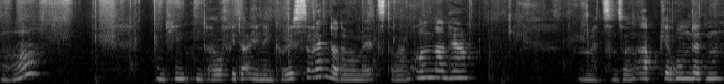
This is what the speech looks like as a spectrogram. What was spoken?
So. Und hinten drauf wieder einen größeren. Da nehmen wir jetzt aber einen anderen her. Nehmen wir jetzt unseren abgerundeten.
